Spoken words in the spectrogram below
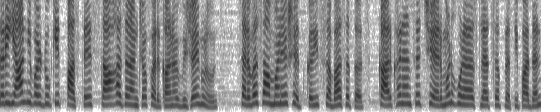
तरी या निवडणुकीत पाच ते सहा हजारांच्या फरकानं विजय मिळून सर्वसामान्य शेतकरी सभासदच कारखान्यांचे चेअरमन होणार असल्याचं प्रतिपादन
